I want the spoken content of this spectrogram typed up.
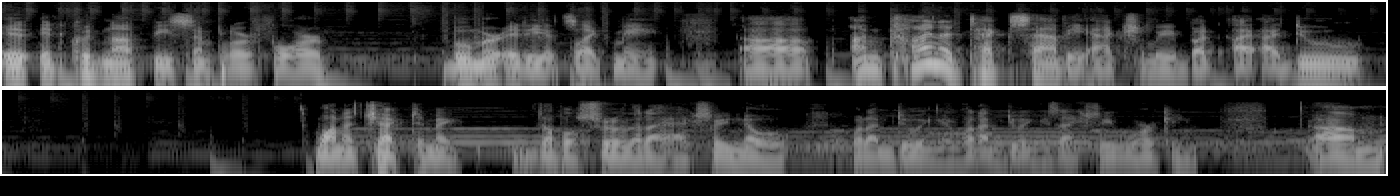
it, it could not be simpler for boomer idiots like me. Uh, I'm kind of tech savvy, actually, but I, I do want to check to make double sure that I actually know what I'm doing and what I'm doing is actually working. Um,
